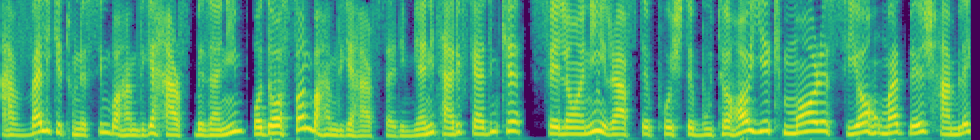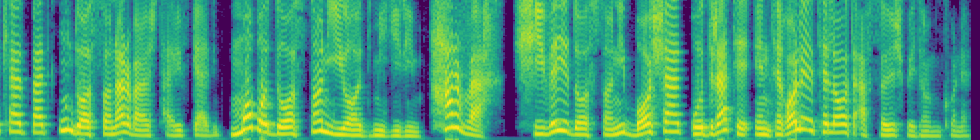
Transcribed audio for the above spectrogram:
اولی که تونستیم با همدیگه حرف بزنیم با داستان با همدیگه حرف زدیم. یعنی تعریف کردیم که فلانی رفته پشت بوته ها یک مار سیاه اومد بهش حمله کرد بعد اون داستانه رو براش تعریف کردیم. ما با داستان یاد می‌گیریم. هر وقت شیوه داستانی باشد قدرت انتقال اطلاعات افزایش پیدا می‌کنه.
